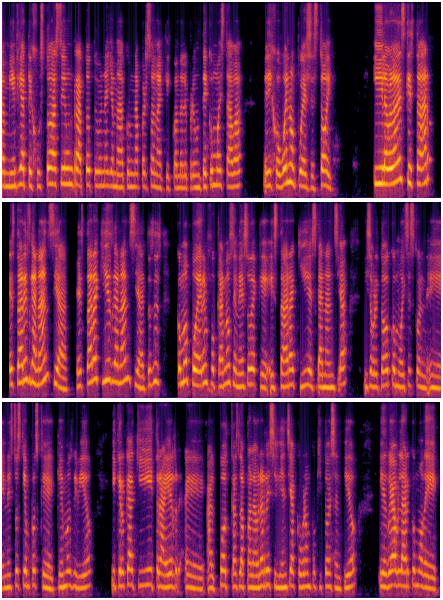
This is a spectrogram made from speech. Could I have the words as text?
también fíjate, justo hace un rato tuve una llamada con una persona que cuando le pregunté cómo estaba, me dijo, bueno, pues estoy. Y la verdad es que estar, estar es ganancia, estar aquí es ganancia. Entonces, ¿cómo poder enfocarnos en eso de que estar aquí es ganancia? Y sobre todo, como dices, con, eh, en estos tiempos que, que hemos vivido, y creo que aquí traer eh, al podcast la palabra resiliencia cobra un poquito de sentido y les voy a hablar como de,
